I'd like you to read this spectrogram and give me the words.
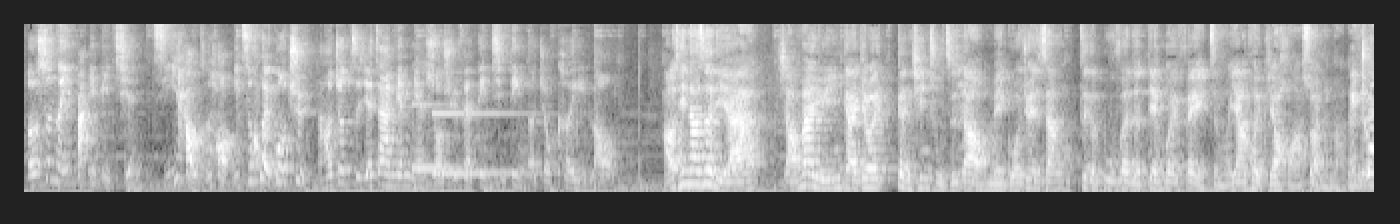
而是呢，你把一笔钱集好之后，一次汇过去，然后就直接在那边免手续费定期定额就可以喽。好，听到这里啊，小鳗鱼应该就会更清楚知道美国券商这个部分的电汇费怎么样会比较划算了嘛，没错。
